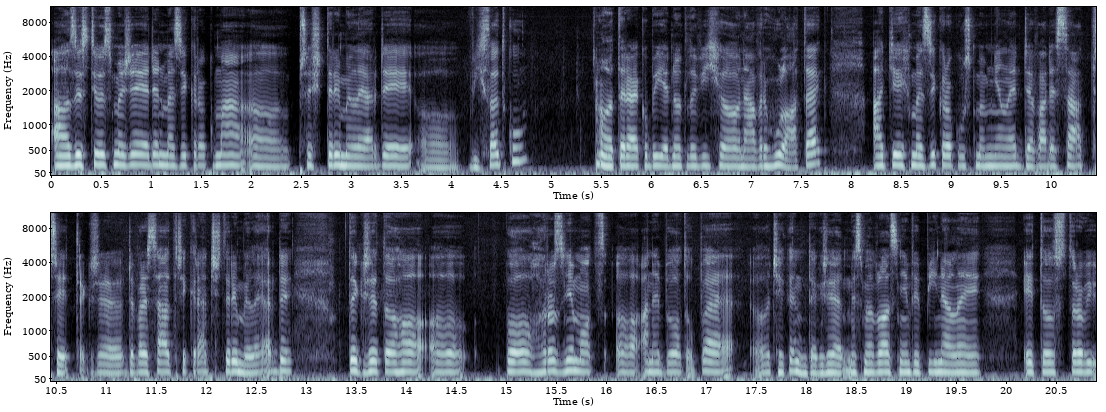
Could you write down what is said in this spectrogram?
A zjistili jsme, že jeden mezikrok má uh, přes 4 miliardy uh, výsledků, teda jakoby jednotlivých návrhů látek. A těch mezikroků jsme měli 93, takže 93 krát 4 miliardy, takže toho bylo hrozně moc a nebylo to úplně čekaný, takže my jsme vlastně vypínali i to strojové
